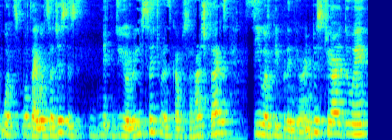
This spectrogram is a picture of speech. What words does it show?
what what I would suggest is do your research when it comes to hashtags. See what people in your industry are doing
